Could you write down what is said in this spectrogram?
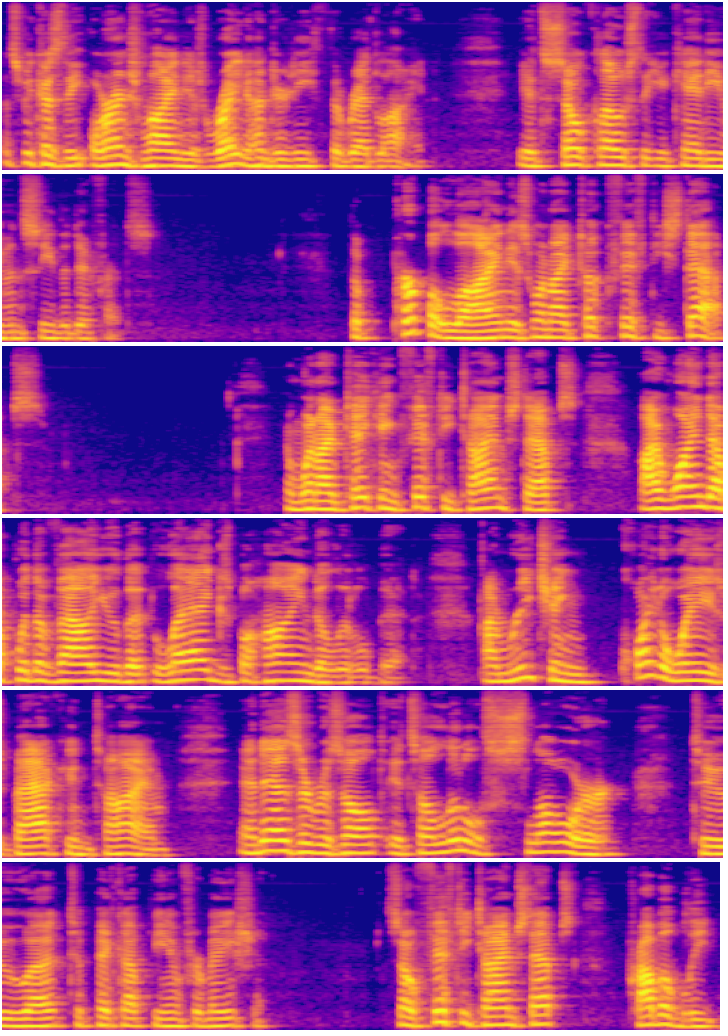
That's because the orange line is right underneath the red line. It's so close that you can't even see the difference. The purple line is when I took 50 steps. And when I'm taking 50 time steps, I wind up with a value that lags behind a little bit. I'm reaching quite a ways back in time, and as a result, it's a little slower to, uh, to pick up the information. So 50 time steps, probably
